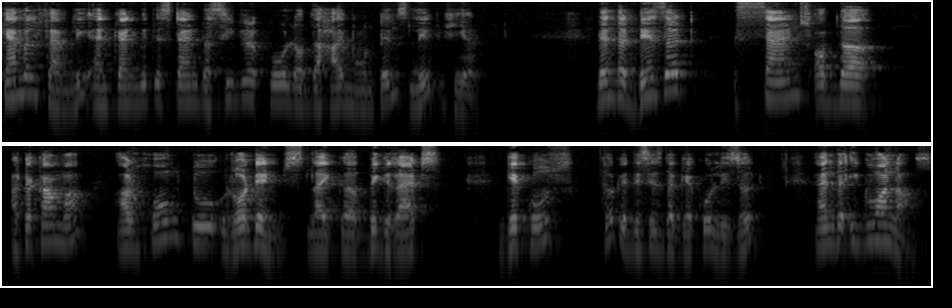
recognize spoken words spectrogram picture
camel family and can withstand the severe cold of the high mountains live here. Then the desert sands of the Atacama are home to rodents like uh, big rats, geckos. Okay, this is the gecko lizard and the iguanas.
